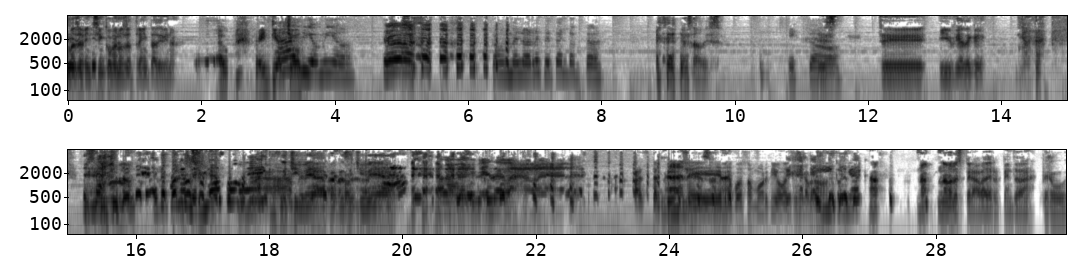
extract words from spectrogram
más de 25, menos de 30, divina. 28. Ay, Dios mío. Como me lo receta el doctor. Ya sabes. Eso. Este, y fíjate que. te pones nervioso, güey. ¿Para qué se chivea? ¿Para qué se chivea? Hasta el pinche rebozo mordió ese cabrón. No, no, no me lo esperaba de repente, ¿verdad? Pero.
